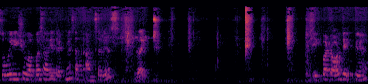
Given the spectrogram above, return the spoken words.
सो वही रेशियो वापस आ रही है that means our answer is right एक पार्ट और देखते हैं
